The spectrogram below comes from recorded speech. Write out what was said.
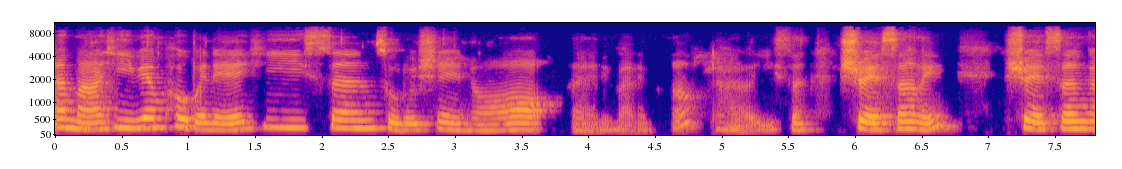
အဲ့မှာဟီရွက်မဟုတ်ဘဲနဲ့ဟီဆန်ဆိုလို့ရှိရင်တော့အဲဒီပါလေပေါ့နော်ဒါတော့ဟီဆန်ရွှေဆန်လေရွှေဆန်က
